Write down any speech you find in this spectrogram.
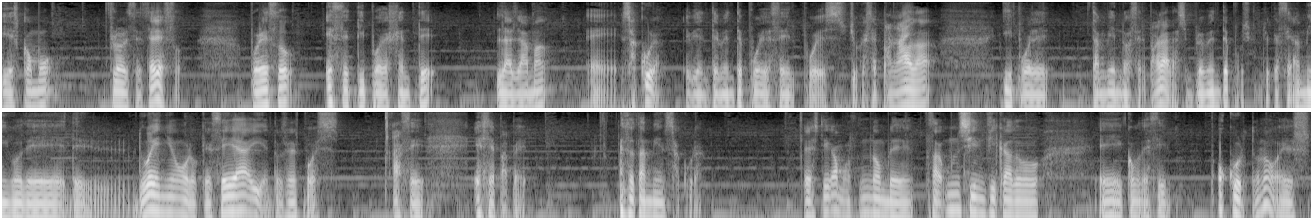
Y es como florece cerezo. Por eso, ese tipo de gente la llaman eh, Sakura. Evidentemente puede ser, pues, yo que sé, pagada y puede también no ser pagada, simplemente pues yo que sé, amigo del dueño o lo que sea y entonces pues hace ese papel. Eso también Sakura. Es digamos un nombre, un significado, eh, como decir, oculto, ¿no? Es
